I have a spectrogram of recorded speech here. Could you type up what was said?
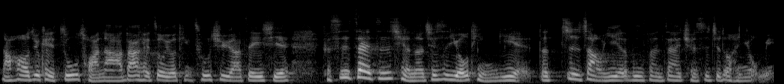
然后就可以租船啊，大家可以坐游艇出去啊，这一些。可是，在之前呢，其实游艇业的制造业的部分，在全世界都很有名，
